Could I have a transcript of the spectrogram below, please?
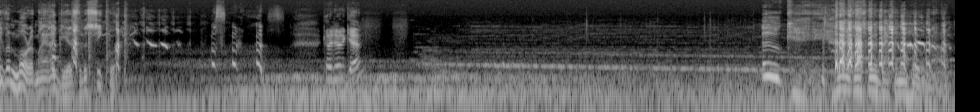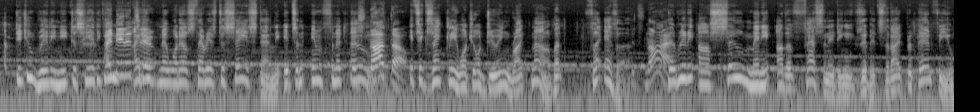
even more of my ideas for the sequel. Can I do it again? Okay, I we're back in the hole now. Did you really need to see it again? I needed to. I don't know what else there is to say, Stanley. It's an infinite hole. It's not, though. It's exactly what you're doing right now, but forever. It's not. There really are so many other fascinating exhibits that I've prepared for you.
